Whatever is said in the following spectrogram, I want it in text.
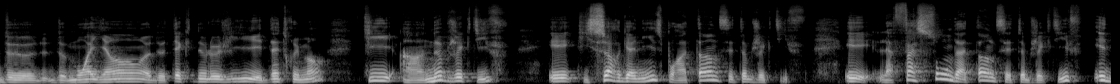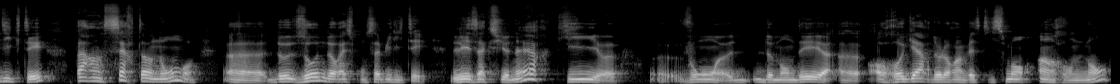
de, moyens, de technologies et d'êtres humains qui a un objectif et qui s'organise pour atteindre cet objectif. Et la façon d'atteindre cet objectif est dictée par un certain nombre euh, de zones de responsabilité. Les actionnaires qui euh, euh, vont demander au regard de leur investissement un rendement,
